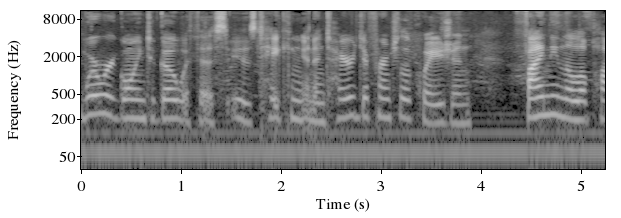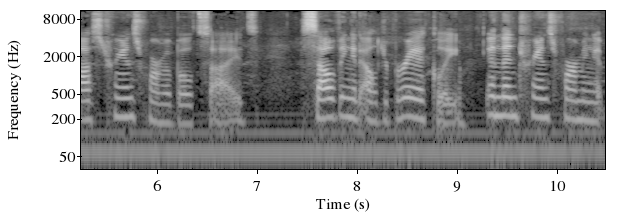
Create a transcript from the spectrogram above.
Where we're going to go with this is taking an entire differential equation, finding the Laplace transform of both sides, solving it algebraically, and then transforming it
